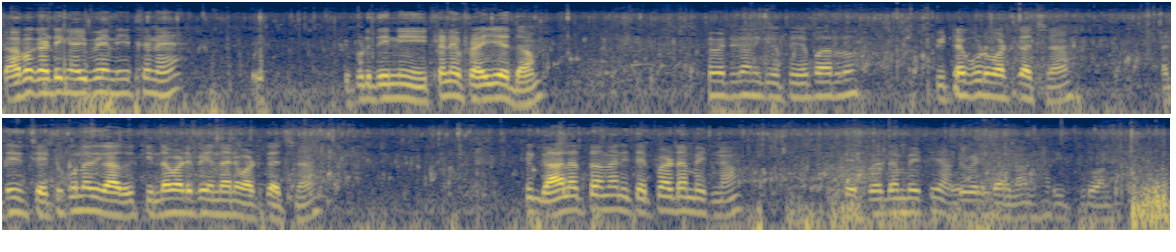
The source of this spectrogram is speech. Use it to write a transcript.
చేప కటింగ్ అయిపోయింది ఇట్లనే. ఇప్పుడు దీన్ని ఇట్లనే ఫ్రై చేద్దాం. పెట్టడానికి పేపర్లు పిట్ట కూడా పట్టుకొచ్చిన. అంటే ఇది చెట్టుకున్నది కాదు కింద పడిపోయిందని పట్టుకొచ్చిన. గాలి వస్తుందని తెప్పడం పెట్టిన. తెప్పడం పెట్టి అంటు పెడతాను మరి ఇప్పుడు అంటుకుంటుందా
